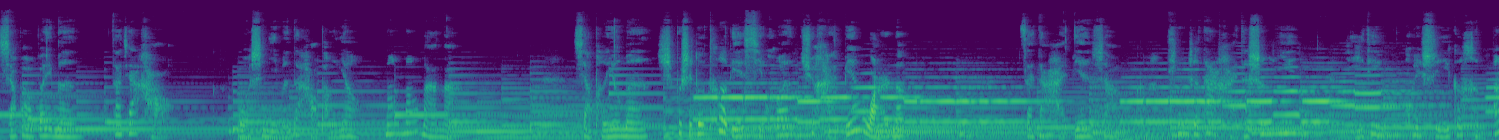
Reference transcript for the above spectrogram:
小宝贝们，大家好，我是你们的好朋友猫猫妈妈。小朋友们是不是都特别喜欢去海边玩呢？在大海边上，听着大海的声音，一定会是一个很棒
